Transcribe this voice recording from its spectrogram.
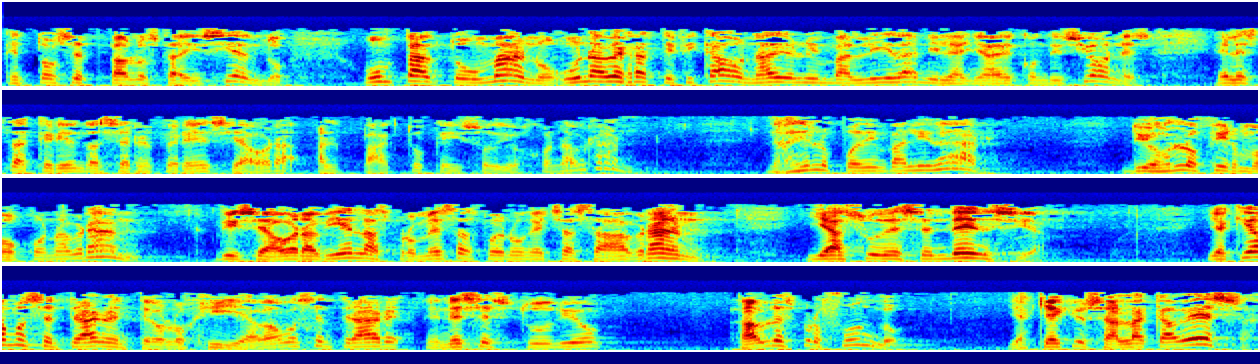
Entonces Pablo está diciendo, un pacto humano, una vez ratificado, nadie lo invalida ni le añade condiciones. Él está queriendo hacer referencia ahora al pacto que hizo Dios con Abraham. Nadie lo puede invalidar. Dios lo firmó con Abraham. Dice, ahora bien, las promesas fueron hechas a Abraham y a su descendencia. Y aquí vamos a entrar en teología, vamos a entrar en ese estudio. Pablo es profundo y aquí hay que usar la cabeza.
